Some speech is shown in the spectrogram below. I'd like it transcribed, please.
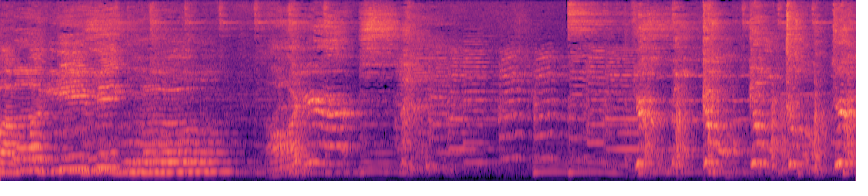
ang pag-ibig mo. Oh, yeah! Yeah, go, go, go, yeah!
